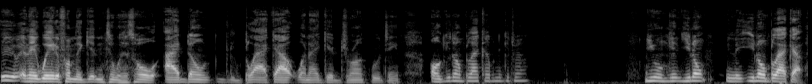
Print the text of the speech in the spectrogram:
And they waited for him to get into his whole "I don't black out when I get drunk" routine. Oh, you don't black out when you get drunk? You don't get, you don't you, don't black out.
